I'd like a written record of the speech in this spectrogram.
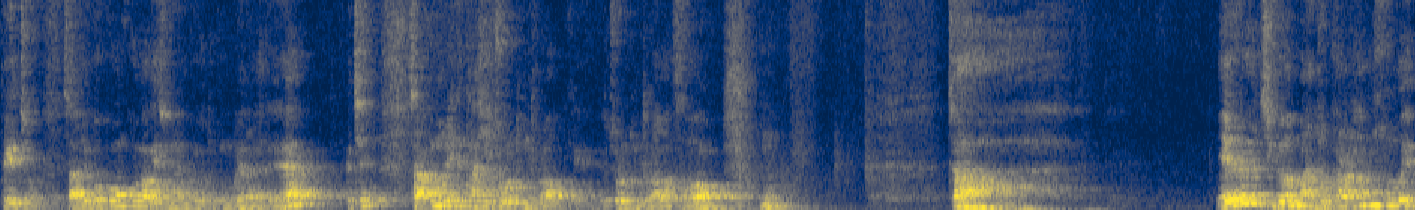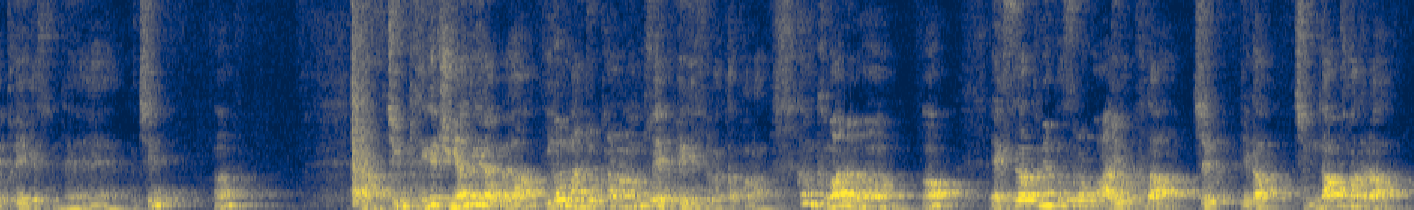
되겠죠? 자, 이거 꼼꼼하게 정리하고 이것도 공부해놔야 돼. 그렇지? 자, 그럼 우리 이제 다시 이쪽으로 좀 돌아와 볼게. 이쪽으로 좀 돌아와서, 음? 자, 얘를 지금 만족하는 함수 f의 개수인데, 그렇지? 어? 자, 지금 되게 중요한 얘기를 할 거야. 이걸 만족하는 함수 f의 개수를 갖다 봐라. 그럼 그 말은, 어? x가 크면 클수록 y도 크다. 즉, 얘가 증가함수가 되라.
